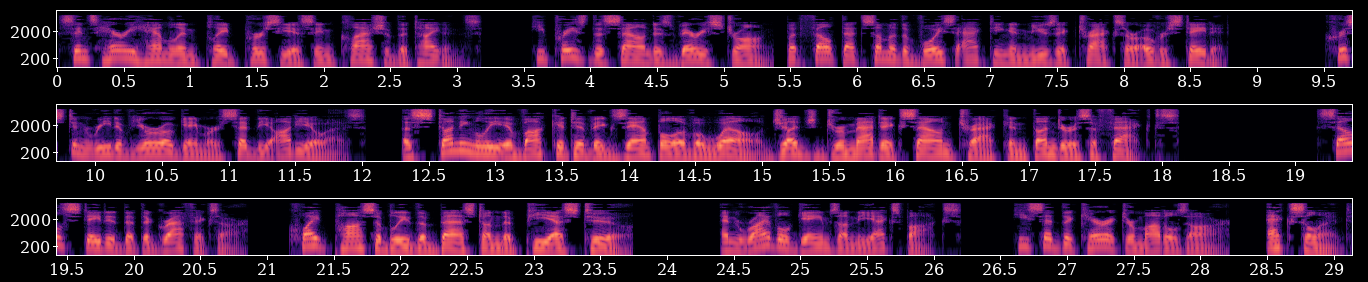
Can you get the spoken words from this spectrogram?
Since Harry Hamlin played Perseus in Clash of the Titans. He praised the sound as very strong, but felt that some of the voice acting and music tracks are overstated. Kristen Reed of Eurogamer said the audio is a stunningly evocative example of a well-judged dramatic soundtrack and thunderous effects." Sell stated that the graphics are quite possibly the best on the PS2 and rival games on the Xbox. He said the character models are excellent,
